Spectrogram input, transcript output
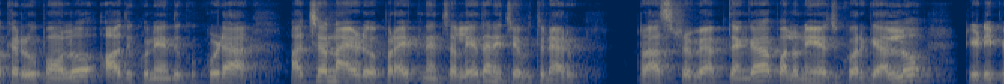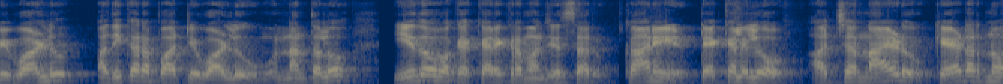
ఒక రూపంలో ఆదుకునేందుకు కూడా అచ్చెన్నాయుడు ప్రయత్నించలేదని చెబుతున్నారు. రాష్ట్ర వ్యాప్తంగా పలు నియోజకవర్గాల్లో టీడీపీ వాళ్ళు అధికార పార్టీ వాళ్ళు ఉన్నంతలో ఏదో ఒక కార్యక్రమం చేశారు. కానీ టెక్కలిలో అచ్చెన్నాయుడు కేడర్ను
